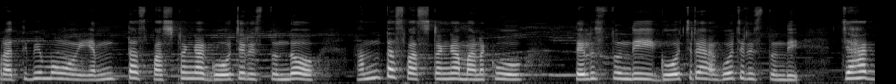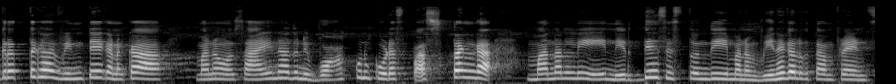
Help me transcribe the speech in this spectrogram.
ప్రతిబింబం ఎంత స్పష్టంగా గోచరిస్తుందో అంత స్పష్టంగా మనకు తెలుస్తుంది గోచర గోచరిస్తుంది. జాగ్రత్తగా వింటే కనుక మనం సాయినాథుని వాక్కును కూడా స్పష్టంగా మనల్ని నిర్దేశిస్తుంది మనం వినగలుగుతాం ఫ్రెండ్స్.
